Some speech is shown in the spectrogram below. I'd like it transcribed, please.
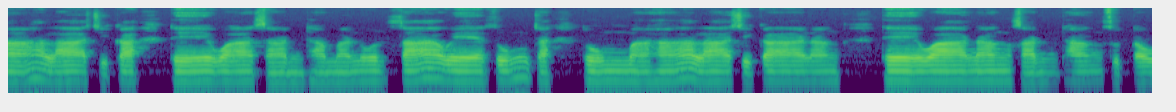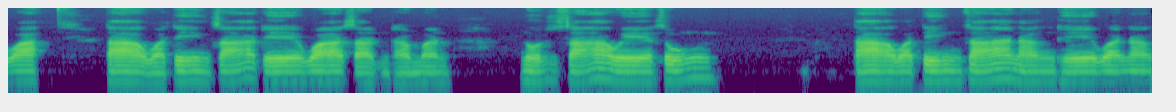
หาราชิกาเทวาสันธมนุสสาเวสุงจตุมมหาราชิกานังเทวานังสันทังสุตวาตาวติงสาเทวาสันธมันนุสสาเวสุง ตาวติงสานังเทวนัง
